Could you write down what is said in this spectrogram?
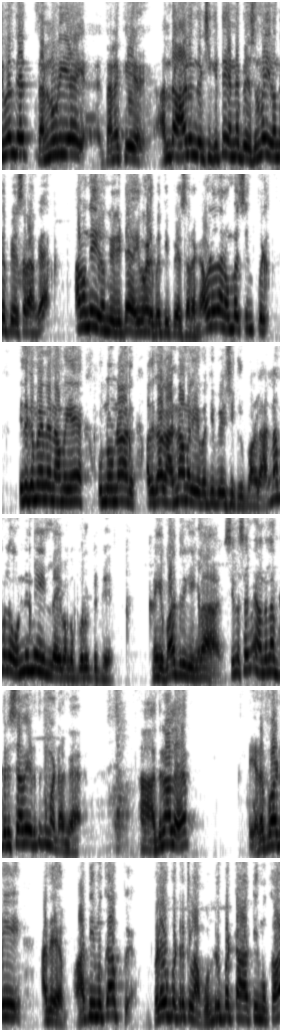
இவங்க தன்னுடைய தனக்கு அந்த ஆளுங்கட்சி கிட்ட என்ன பேசணுமோ இவங்க பேசுறாங்க. அவங்க இவங்க கிட்ட இவங்களை பத்தி பேசுறாங்க. அவ்வளவுதான் ரொம்ப சிம்பிள் இதுக்கு மேல நாம ஏன் ஒன்னொன்னா அதுக்காக அண்ணாமலையை பத்தி பேசிட்டு இருப்பாங்களா? அண்ணாமலை ஒண்ணுமே இல்லை இவங்க பொருட்டுக்கு. நீங்க பார்த்துருக்கீங்களா? சில சமயம் அதெல்லாம் பெருசாவே எடுத்துக்க மாட்டாங்க. அதனால எடப்பாடி அது அதிமுக பிளவுபட்டிருக்கலாம். ஒன்றுபட்ட அதிமுக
